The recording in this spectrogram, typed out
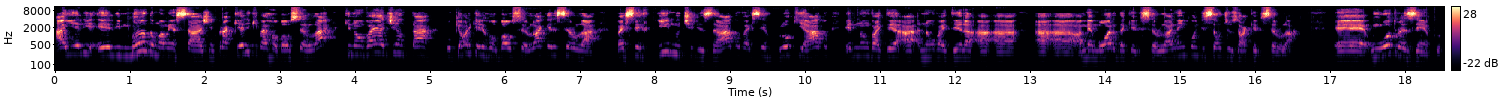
aí ele, ele manda uma mensagem para aquele que vai roubar o celular que não vai adiantar, porque a hora que ele roubar o celular, aquele celular vai ser inutilizado, vai ser bloqueado, ele não vai ter a, não vai ter a, a, a, a memória daquele celular, nem condição de usar aquele celular. É, um outro exemplo,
